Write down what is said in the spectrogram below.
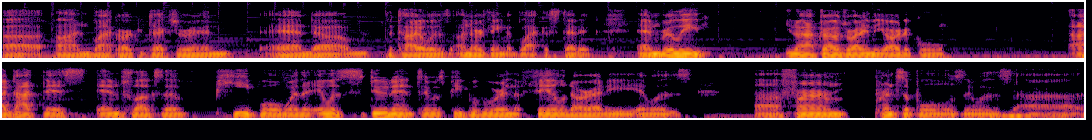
uh, on Black architecture, and and um, the title is "Unearthing the Black Aesthetic." And really, you know, after I was writing the article, I got this influx of people, whether it was students, it was people who were in the field already, it was uh, firm principals, it was uh,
